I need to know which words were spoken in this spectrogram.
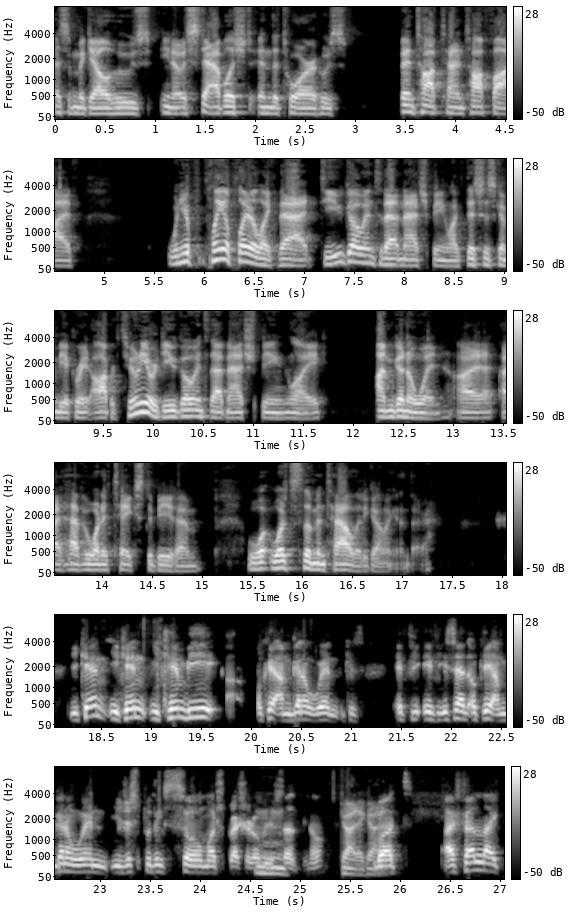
as Miguel, who's you know established in the tour, who's been top ten, top five. When you're playing a player like that, do you go into that match being like, "This is going to be a great opportunity," or do you go into that match being like, "I'm going to win. I I have what it takes to beat him." What, what's the mentality going in there? You can you can you can be okay. I'm gonna win because if you, if you said okay, I'm gonna win, you're just putting so much pressure over Mhm. yourself, you know. Got it. Got it. But I felt like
